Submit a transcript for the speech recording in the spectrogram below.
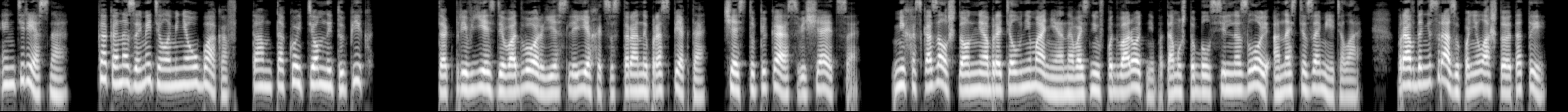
Интересно, как она заметила меня у баков? Там такой темный тупик. Так при въезде во двор, если ехать со стороны проспекта, часть тупика освещается. Миха сказал, что он не обратил внимания на возню в подворотне, потому что был сильно злой, а Настя заметила. Правда, не сразу поняла, что это ты.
